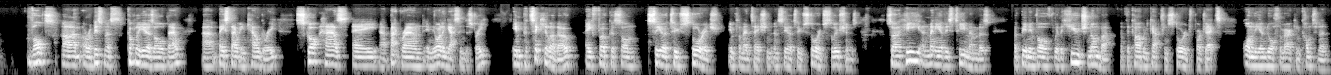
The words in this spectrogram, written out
Vault um, are a business a couple of years old now, uh, based out in Calgary. Scott has a, a background in the oil and gas industry, in particular, though, a focus on CO2 storage implementation and CO2 storage solutions. So he and many of his team members have been involved with a huge number of the carbon capture and storage projects on the North American continent.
